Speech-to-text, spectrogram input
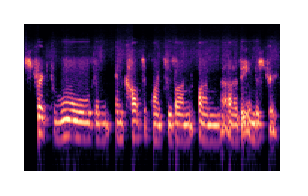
strict rules and, and consequences on on uh, the industry.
